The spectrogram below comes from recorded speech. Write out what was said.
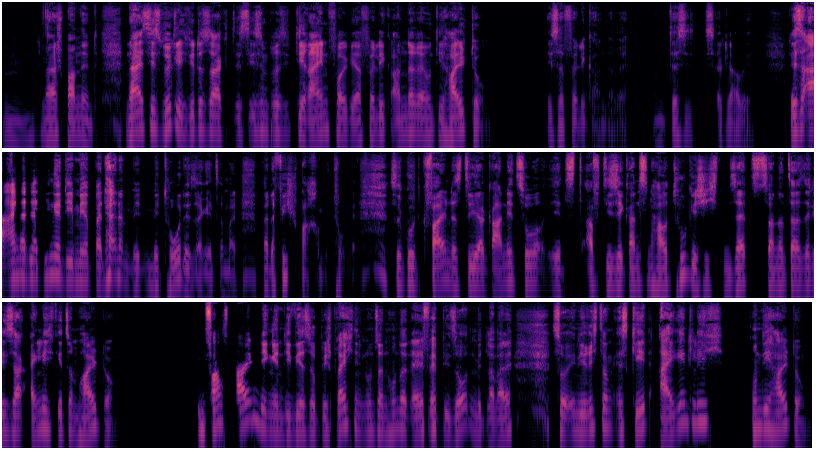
Mhm. Na, spannend. Na, es ist wirklich, wie du sagst, es ist im Prinzip die Reihenfolge ja völlig andere und die Haltung ist ja völlig andere. Und das ist ja, glaube ich, das ist einer der Dinge, die mir bei deiner Methode, sage ich jetzt einmal, bei der Fischbacher-Methode so gut gefallen, dass du ja gar nicht so jetzt auf diese ganzen How-to-Geschichten setzt, sondern tatsächlich sagst, eigentlich geht es um Haltung. In fast allen Dingen, die wir so besprechen in unseren 111 Episoden mittlerweile, so in die Richtung, es geht eigentlich um die Haltung.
